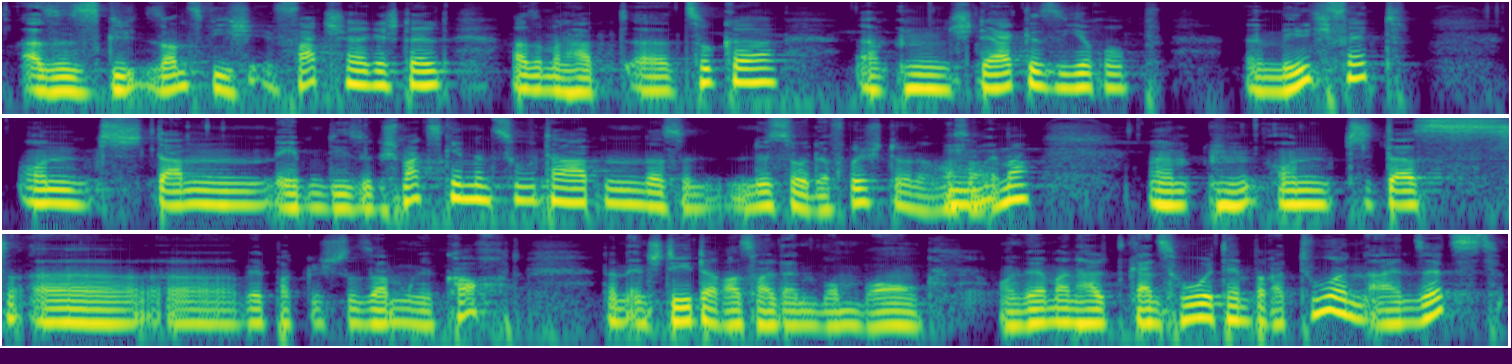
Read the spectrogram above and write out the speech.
also es ist sonst wie Fudge hergestellt. Also man hat äh, Zucker, äh, Stärkesirup, äh, Milchfett und dann eben diese geschmacksgebenden Zutaten, das sind Nüsse oder Früchte oder was Mhm. auch immer. Ähm, Und das äh, äh, wird praktisch zusammen gekocht. Dann entsteht daraus halt ein Bonbon. Und wenn man halt ganz hohe Temperaturen einsetzt,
